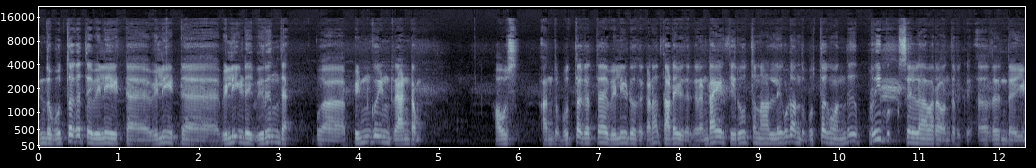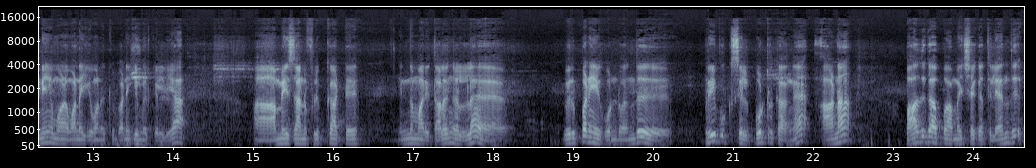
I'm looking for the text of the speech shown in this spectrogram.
இந்த புத்தகத்தை வெளியிட்ட வெளியிட்ட வெளியிட விருந்த பென்குயின் ரேண்டம் ஹவுஸ் அந்த புத்தகத்தை வெளியிடுவதற்கான தடை விதிருக்கு. ரெண்டாயிரத்தி இருபத்தி நாலுலேயே கூட அந்த புத்தகம் வந்து ப்ரீ புக் செல்லாக வர வந்திருக்கு. அதாவது இந்த இணைய வணிகம் வணிக- வணிகம் இருக்கு இல்லையா? அமேசான் ஃப்ளிப்கார்ட்டு இந்த மாதிரி தளங்களில் விற்பனையை கொண்டு வந்து ப்ரீ புக் செல் போட்டிருக்காங்க. ஆனால் பாதுகாப்பு அமைச்சகத்திலேருந்து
